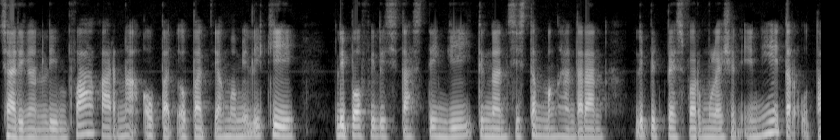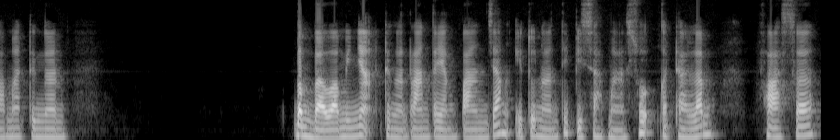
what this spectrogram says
jaringan limfa karena obat-obat yang memiliki lipofilisitas tinggi dengan sistem penghantaran lipid based formulation ini terutama dengan pembawa minyak dengan rantai yang panjang itu nanti bisa masuk ke dalam fase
